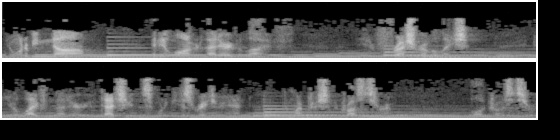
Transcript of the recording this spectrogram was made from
You don't want to be numb any longer to that area of your life. You need a fresh revelation in your life in that area. If that's you this morning, you just raise your hand. Come on, Christian, across this room. All across this room.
